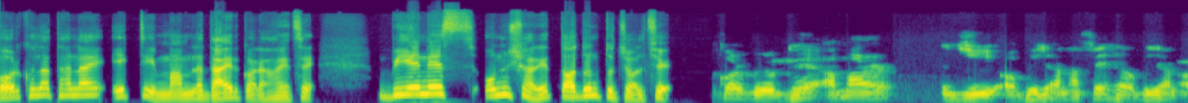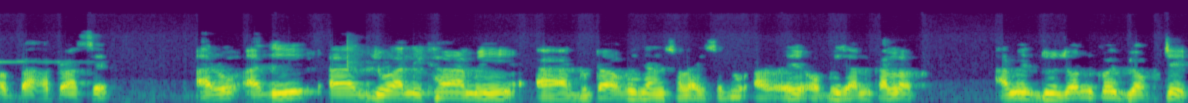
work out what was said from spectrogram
বরখোলা থানায় একটি মামলা দায়ের করা হয়েছে। বিএনএস অনুসারে তদন্ত চলছে। লোকৰ বিৰুদ্ধে আমাৰ যি অভিযান আছে, সেই অভিযান অব্যাহত আছে। আৰু আজি যোৱা নিশা আমি দুটা অভিযান চলাইছিলোঁ আৰু এই অভিযান কালত আমি দুজনকৈ ব্যক্তিক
